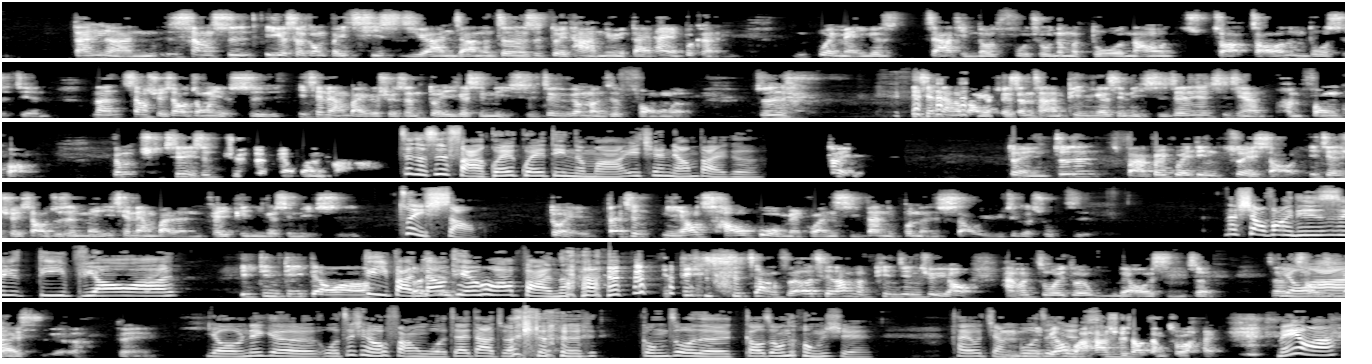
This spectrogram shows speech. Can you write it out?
当然，像是一个社工背七十几个案家，那真的是对他的虐待。他也不可能为每一个家庭都付出那么多，然后找找到那么多时间。那像学校中也是一千两百个学生对一个心理师，这个根本是疯了。就是 一千两百个学生才能聘一个心理师，这件事情很很疯狂，跟心理师绝对没有办法。这个是法规规定的吗？一千两百个？对，对，就是法规规定最少一间学校就是每一千两百人可以聘一个心理师，最少。对，但是你要超过没关系，但你不能少于这个数字。那校方一定是低标啊，一定低标啊，地板当天花板啊，一定是这样子。而且他们聘进去以后，还会做一堆无聊的行政，真的超级该死的。啊、对，有那个我之前有访我在大专的工作的高中同学，他有讲过这不要把他学校讲出来。没有啊，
